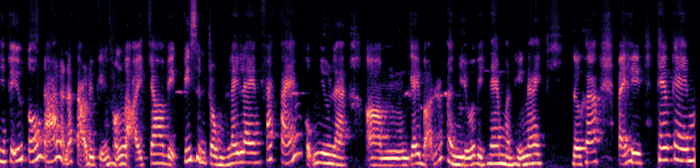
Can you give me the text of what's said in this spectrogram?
những cái yếu tố đó là nó tạo điều kiện thuận lợi cho việc ký sinh trùng lây lan phát tán cũng như là um, gây bệnh rất là nhiều ở Việt Nam mình hiện nay. Được ha? Vậy thì theo các em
